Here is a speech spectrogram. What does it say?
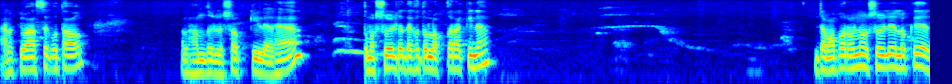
আর কেউ আছে কোথাও? আলহামদুলিল্লাহ, সব ক্লিয়ার হ্যাঁ? তোমার শরীরটা দেখো তো লক করা কিনা জামা পরানো শরীরে লোকের?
